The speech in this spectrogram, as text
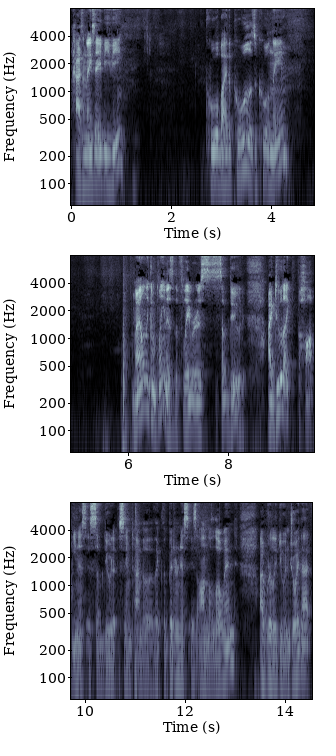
Has a nice ABV. Cool by the Pool is a cool name. My only complaint is the flavor is subdued. I do like the hoppiness is subdued at the same time though. Like the bitterness is on the low end. I really do enjoy that.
